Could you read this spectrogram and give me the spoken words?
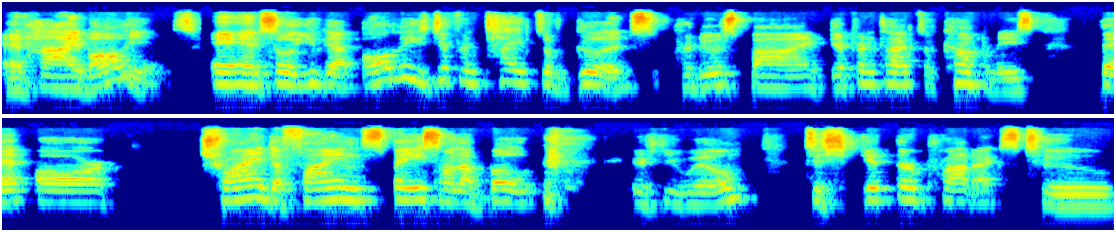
at high volumes. And so you've got all these different types of goods produced by different types of companies that are trying to find space on a boat, if you will, to get their products to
